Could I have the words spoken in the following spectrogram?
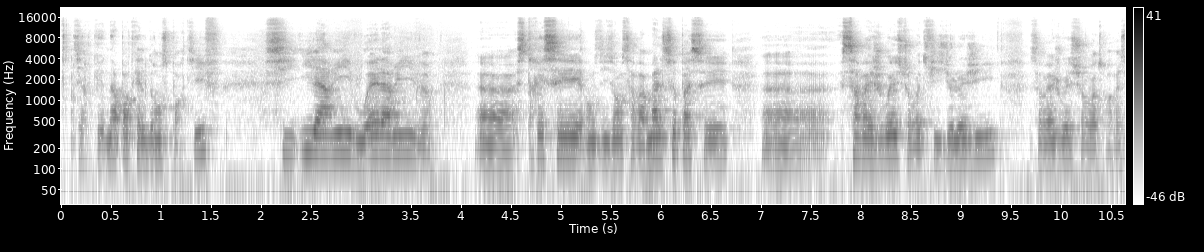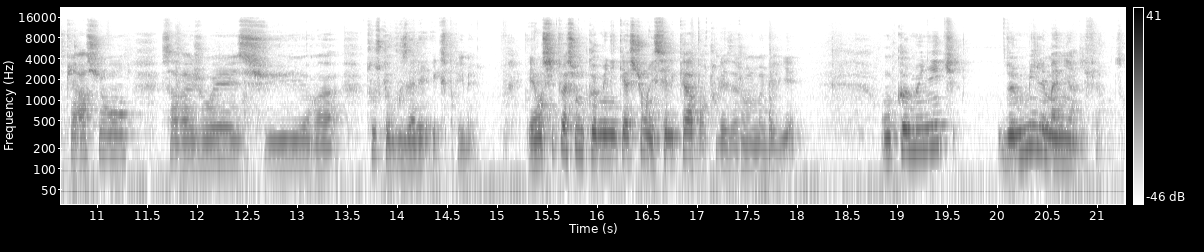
C'est-à-dire que n'importe quel grand sportif, s'il arrive ou elle arrive euh, stressé en se disant ça va mal se passer, euh, ça va jouer sur votre physiologie, ça va jouer sur votre respiration, ça va jouer sur tout ce que vous allez exprimer. Et en situation de communication, et c'est le cas pour tous les agents immobiliers, on communique de mille manières différentes.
